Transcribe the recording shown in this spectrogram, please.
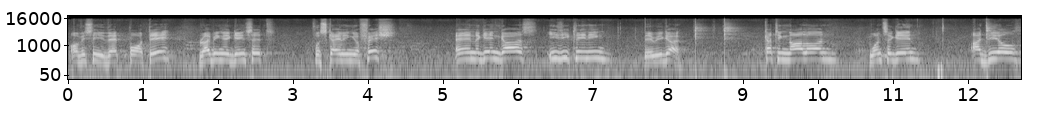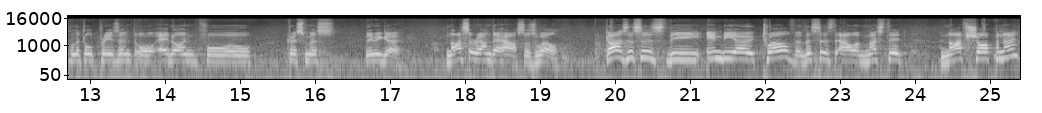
obviously that part there, rubbing against it for scaling your fish. And again guys, easy cleaning, there we go. Cutting nylon, once again, ideal little present or add-on for Christmas. There we go. Nice around the house as well. Guys, this is the MBO 12. This is our Mustad knife sharpener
